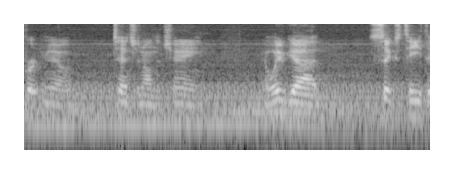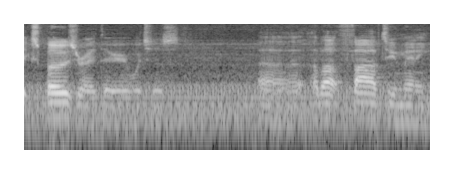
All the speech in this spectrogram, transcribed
know, tension on the chain. And we've got six teeth exposed right there, which is uh, about five too many.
